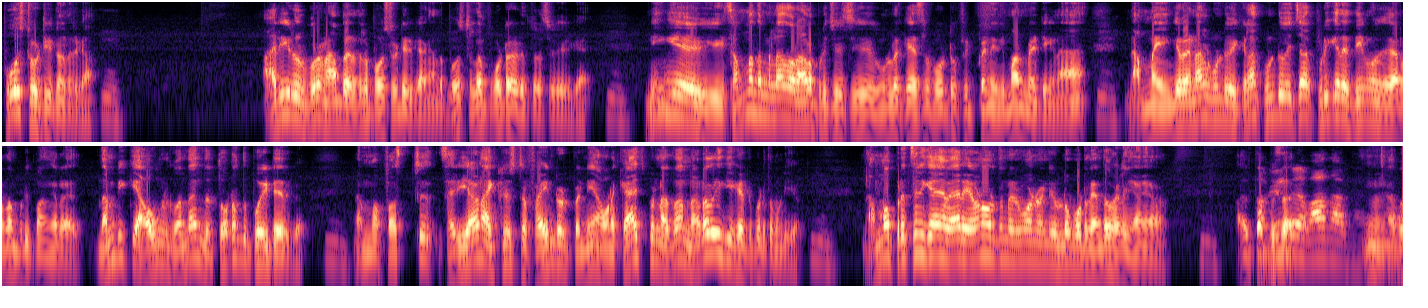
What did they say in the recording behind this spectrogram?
போஸ்ட் ஒட்டிட்டு வந்திருக்கான். அரியலூர் பூரா நாற்பது இடத்துல போஸ்ட் ஒட்டியிருக்காங்க அந்த போஸ்டெல்லாம் ஃபோட்டோ எடுத்து வர சொல்லியிருக்கேன். நீங்கள் சம்மந்தம் இல்லாத ஒரு ஆளை பிடிச்சி வச்சு உள்ள கேஸில் போட்டு ஃபிட் பண்ணி ரிமாண்ட் பண்ணிட்டீங்கன்னா. நம்ம எங்கே வேணாலும் குண்டு வைக்கலாம் குண்டு வச்சா பிடிக்கிற திமுககாரன் தான் பிடிப்பாங்கிற நம்பிக்கை அவங்களுக்கு வந்தால் இந்த தொடர்ந்து போயிட்டே இருக்கும். நம்ம ஃபஸ்ட்டு சரியான அக்யூஸ்டை ஃபைண்ட் அவுட் பண்ணி அவனை கேட்ச் பண்ணால் தான் நடவடிக்கை கட்டுப்படுத்த முடியும். நம்ம பிரச்சனைக்காக வேற எவனோ ஒருத்தன் நிர்மாணம் பண்ணி உள்ள போடுறது எந்த வகை நியாயம் ம். அது தப்பு சார் ம் அப்போ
